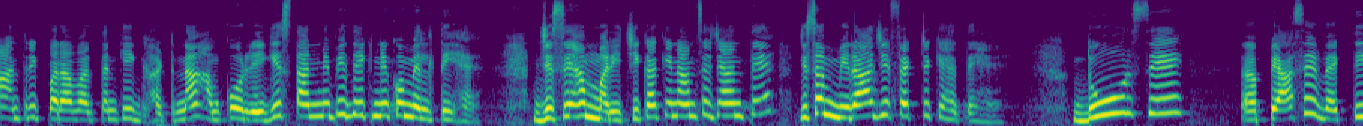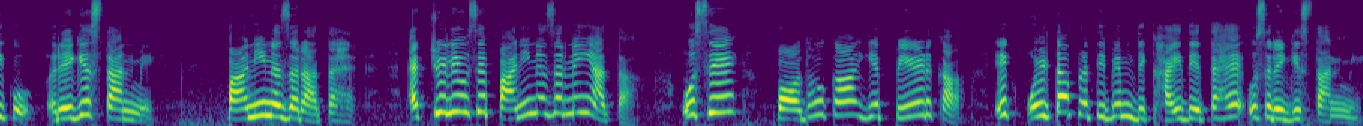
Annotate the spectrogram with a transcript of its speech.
आंतरिक परावर्तन की घटना हमको रेगिस्तान में भी देखने को मिलती है, जिसे हम मरीचिका के नाम से जानते हैं, जिसे मिराज इफ़ेक्ट कहते हैं। दूर से प्यासे व्यक्ति को रेगिस्तान में पानी नज़र आता है। एक्चुअली उसे पानी नज़र नहीं आता। उसे पौधों का, या पेड़ का एक उल्टा प्रतिबिंब दिखाई देता है उस रेगिस्तान में।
